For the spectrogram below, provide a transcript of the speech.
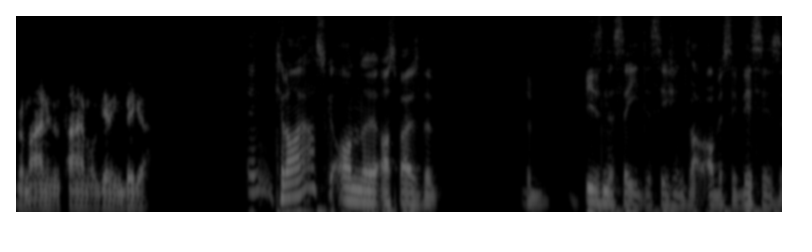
remaining the same or getting bigger. And can I ask on the, I suppose the the businessy decisions? Obviously, this is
